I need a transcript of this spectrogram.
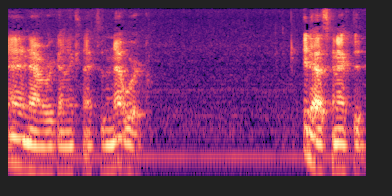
And now we're going to connect to the network. It has connected.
